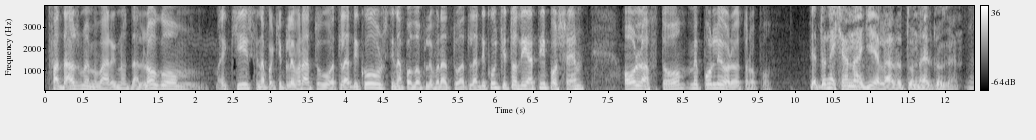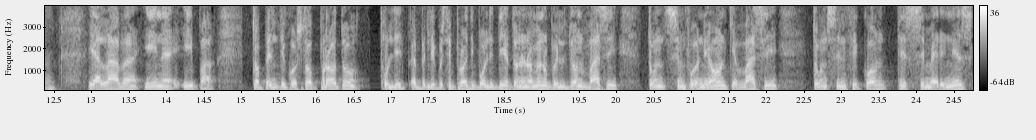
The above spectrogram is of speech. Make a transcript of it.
Φαντάζομαι με βαρύνοντα λόγο εκεί, στην από εκεί πλευρά του Ατλαντικού, στην από εδώ πλευρά του Ατλαντικού και το διατύπωσε όλο αυτό με πολύ ωραίο τρόπο. Δεν τον έχει ανάγκη η Ελλάδα τον Έρντογαν. Η Ελλάδα είναι, είπα, το 51ο πολι- ε, 51η πολιτεία των Ηνωμένων Πολιτειών βάσει των συμφωνιών και βάσει των συνθήκων της σημερινής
